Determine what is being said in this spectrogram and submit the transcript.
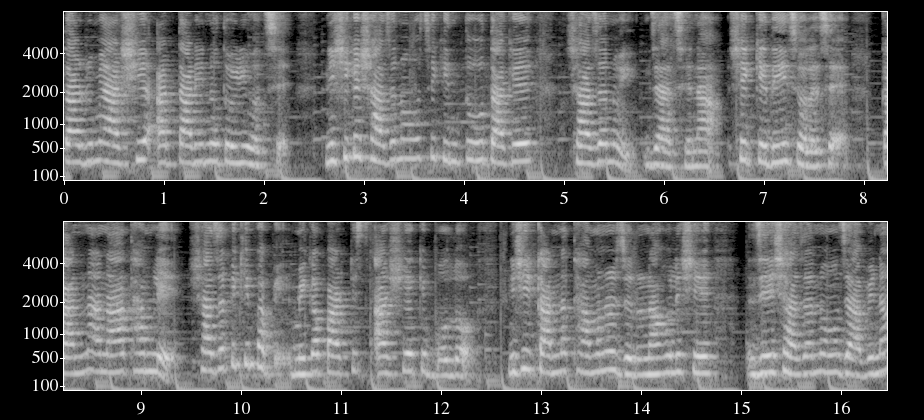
তার রুমে আরশিয়া আর তারিনও তৈরি হচ্ছে। নিশিকে সাজানো হচ্ছে, কিন্তু তাকে সাজানোই যাচ্ছে না। সে কেঁদেই চলেছে। কান্না না থামলে সাজাবে কীভাবে? মেকআপ আর্টিস্ট আরশিয়াকে বলল, নিশির কান্না থামানোর জন্য না হলে সে যে সাজানো যাবে না,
